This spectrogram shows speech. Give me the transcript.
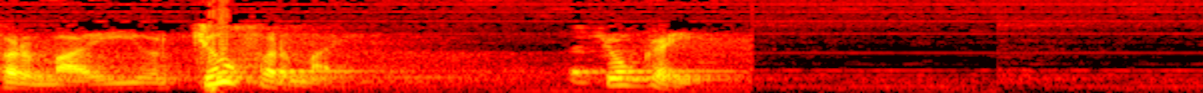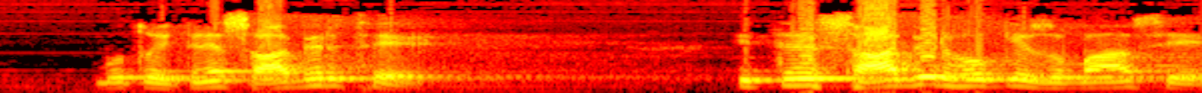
فرمائی اور کیوں فرمائی؟ کیوں کہی؟ وہ تو اتنے صابر تھے، اتنے صابر ہو کے زبان سے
